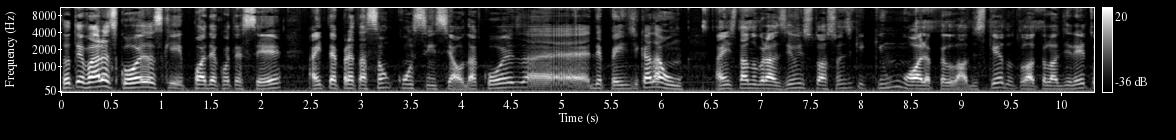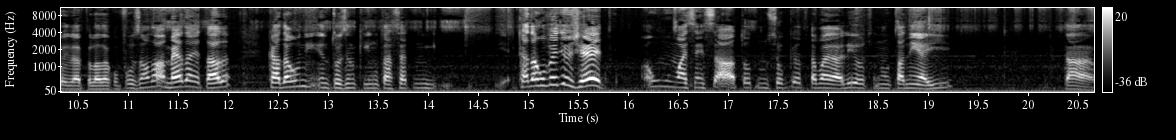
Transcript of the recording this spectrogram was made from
Então tem várias coisas que podem acontecer. A interpretação consciencial da coisa é, depende de cada um. A gente está no Brasil em situações em que, que, um olha pelo lado esquerdo, outro lado pelo lado direito, outro pelo lado da confusão, dá uma merda retada. Cada um, eu não estou dizendo que um está certo, cada um vê de um jeito. Um mais sensato, outro não sei o que, outro mais ali, outro não está nem aí. Está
